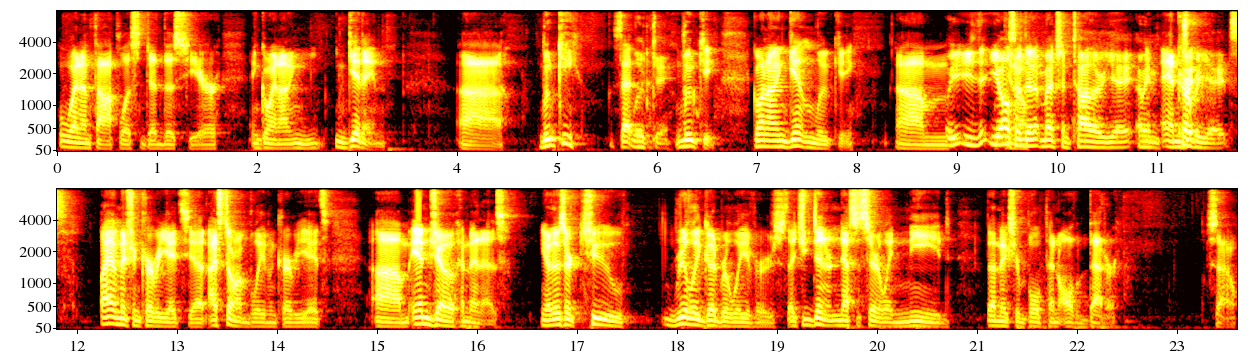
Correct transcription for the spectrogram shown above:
what Anthopoulos did this year and going on and getting uh, Lukey. Is that Lukey. Lukey going on and getting Lukey. Well, You, you also You know. didn't mention Tyler Yates. I mean, And Kirby Yates. I haven't mentioned Kirby Yates yet. I still don't believe in Kirby Yates. Um, and Joe Jimenez. You know, those are two really good relievers that you didn't necessarily need. That makes your bullpen all the better. So,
